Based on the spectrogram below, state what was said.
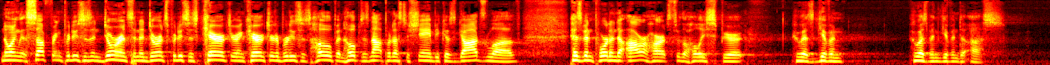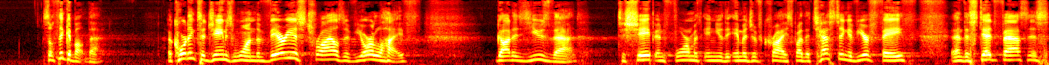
knowing that suffering produces endurance, and endurance produces character, and character produces hope, and hope does not put us to shame because God's love has been poured into our hearts through the Holy Spirit who has given who has been given to us. So think about that. According to James 1, the various trials of your life, God has used that to shape and form within you the image of Christ by the testing of your faith and the steadfastness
